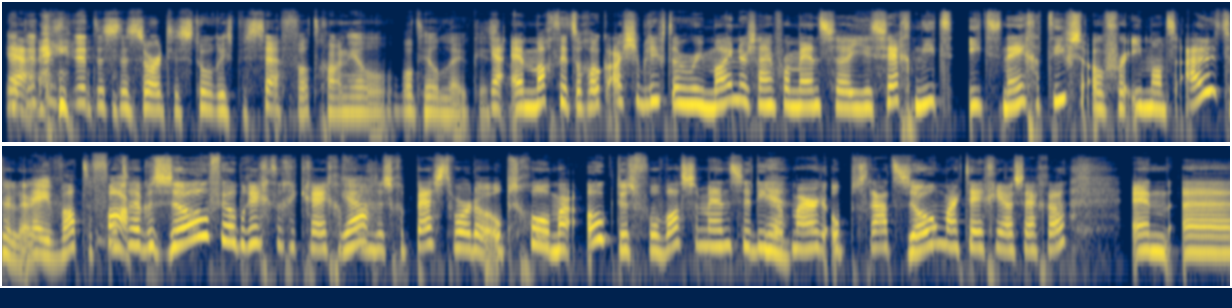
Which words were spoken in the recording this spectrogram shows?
Ja, Ja. Dit, is, dit is een soort historisch besef wat gewoon heel, wat heel leuk is. Ja, en mag dit toch ook alsjeblieft een reminder zijn voor mensen? Je zegt niet iets negatiefs over iemands uiterlijk. hey, what the fuck? Want we hebben zoveel berichten gekregen Ja. van dus gepest worden op school. Maar ook dus volwassen mensen die dat maar op straat zomaar tegen jou zeggen. En eh,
